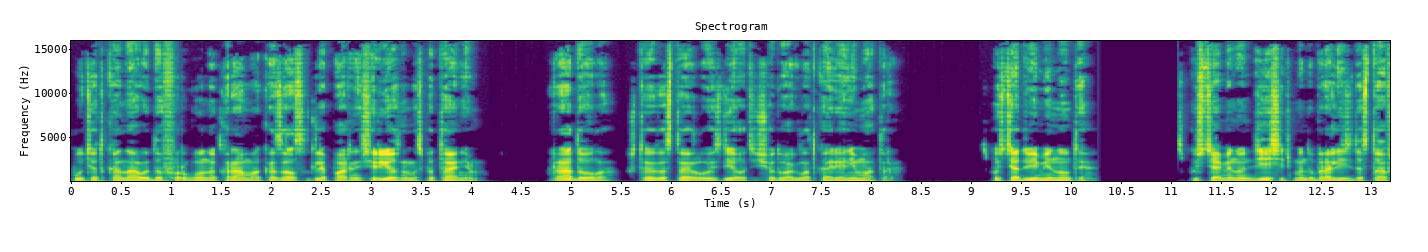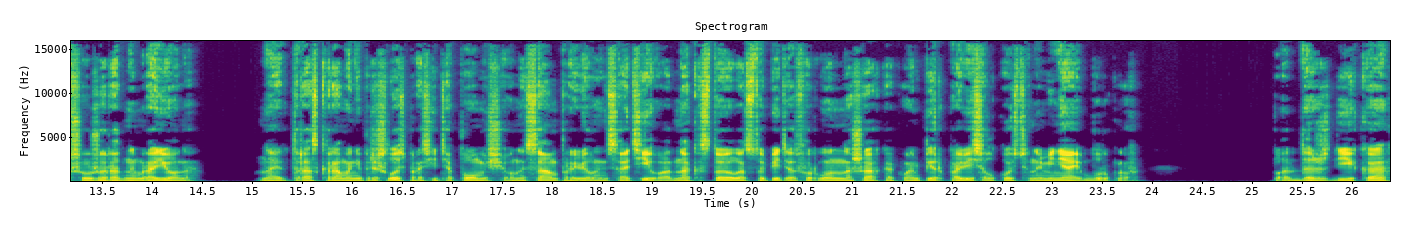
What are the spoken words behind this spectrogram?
Путь от канавы до фургона крама оказался для парня серьезным испытанием. Радовало, что я заставил его сделать еще два глотка реаниматора. Спустя две минуты, спустя минут десять мы добрались до ставшего уже родным района. На этот раз Крама не пришлось просить о помощи, он и сам проявил инициативу, однако стоило отступить от фургона на шаг, как вампир повесил Костю на меня и, буркнув «Подожди-ка»,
